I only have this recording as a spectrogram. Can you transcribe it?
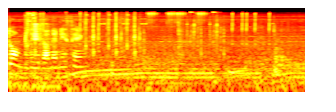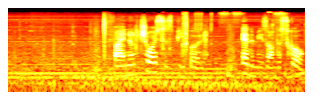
Don't bleed on anything. Final choices, people. Enemies on the scope.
